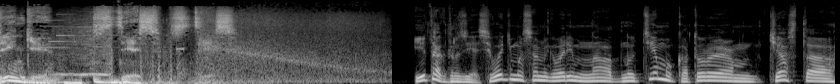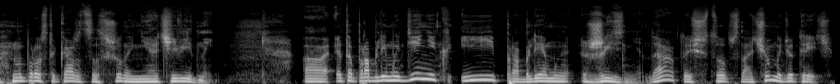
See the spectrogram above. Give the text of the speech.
Деньги здесь. Здесь. Итак, друзья, сегодня мы с вами говорим на одну тему, которая часто, ну, просто кажется совершенно неочевидной. А, это проблемы денег и проблемы жизни, да, то есть, собственно, о чем идет речь.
